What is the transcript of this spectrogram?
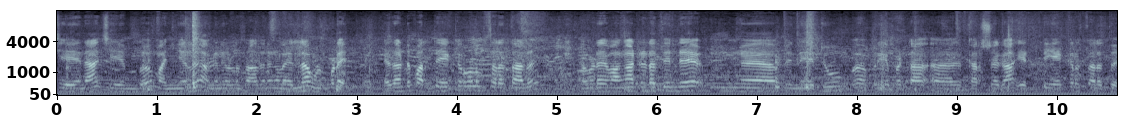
ചേന ചേമ്പ് മഞ്ഞൾ അങ്ങനെയുള്ള സാധനങ്ങളെല്ലാം ഉൾപ്പെടെ ഏതാണ്ട് പത്ത് ഏക്കറോളം സ്ഥലത്താണ് നമ്മുടെ മാങ്ങാട്ടിടത്തിന്റെ പിന്നെ ഏറ്റവും പ്രിയപ്പെട്ട കർഷക എട്ട് ഏക്കർ സ്ഥലത്ത്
